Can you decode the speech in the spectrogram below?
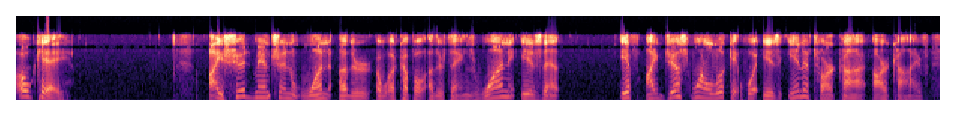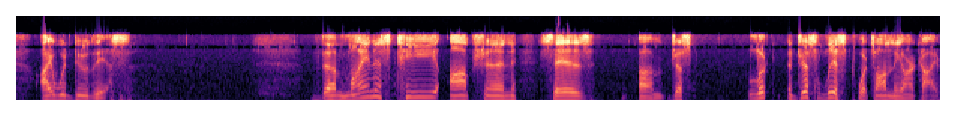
Okay. I should mention one other, a couple other things. One is that if I just want to look at what is in a TAR archive, I would do this the minus T option says um, just look just list what's on the archive.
